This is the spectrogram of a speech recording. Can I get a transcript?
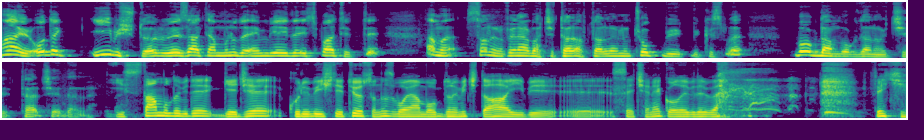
Hayır o da iyi bir şutör ve zaten bunu da NBA'de ispat etti. Ama sanırım Fenerbahçe taraftarlarının çok büyük bir kısmı Bogdan Bogdanovic'i tercih ederler. İstanbul'da bir de gece kulübü işletiyorsanız Boyan Bogdanovic daha iyi bir e, seçenek olabilir. Ben. Peki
